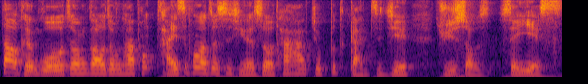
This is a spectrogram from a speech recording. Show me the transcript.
到可能国中、高中，他碰还是碰到这事情的时候，他就不敢直接举手 say yes。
